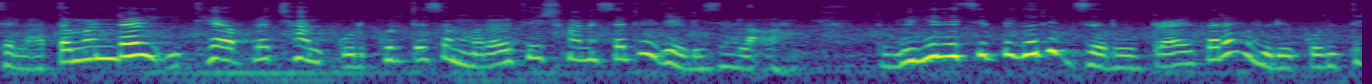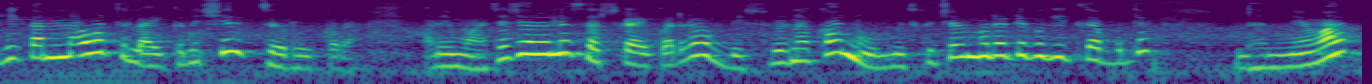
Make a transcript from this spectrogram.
चला आता मंडळी इथे आपला छान कुरकुरत असा मरळ फिश खाण्यासाठी रेडी झाला आहे. तुम्ही ही रेसिपी घरी जरूर ट्राय करा. व्हिडिओ कोणत्याही कारणावर तर लाईक आणि शेअर जरूर करा. आणि माझ्या चॅनलला सबस्क्राईब करायला विसरू नका. नोमिस किचन मराठी बघितल्याबद्दल धन्यवाद.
